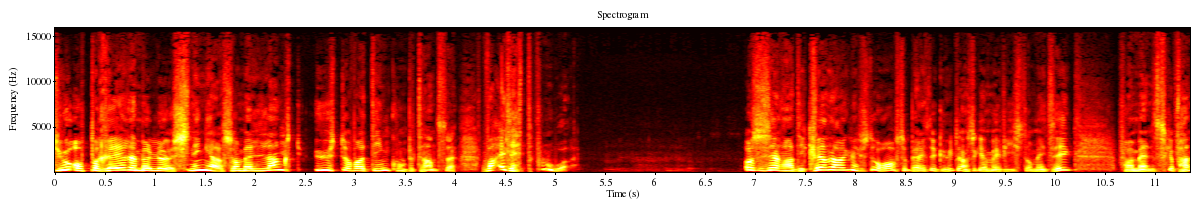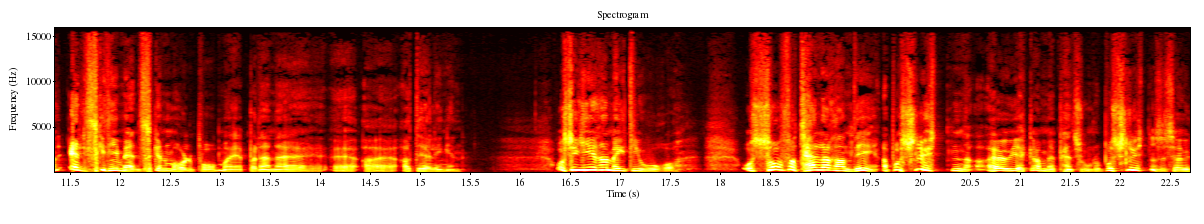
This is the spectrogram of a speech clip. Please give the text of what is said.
Du opererer med løsninger som er langt utover din kompetanse. Hva er dette for noe? Og så ser han de hver dag jeg står opp, så ber jeg til Gud han skal gi visdom og innsikt. For han elsker de menneskene vi holder på med på denne uh, avdelingen. Og så gir han meg de ordene. Og så forteller han de, at på slutten hun gikk av med pensjon, og på slutten så, hun,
